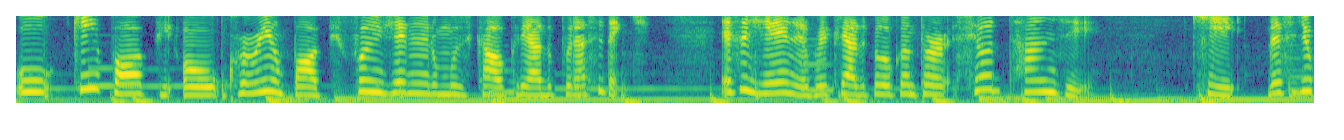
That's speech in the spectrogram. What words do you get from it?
O K-pop ou Korean pop foi um gênero musical criado por acidente. Esse gênero foi criado pelo cantor Seo Tanji, que decidiu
